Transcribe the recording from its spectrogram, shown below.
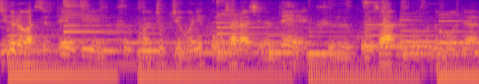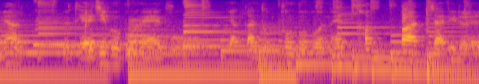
찍으러 갔을 때 여기 그 건축주분이 공사를 하시는데 그 공사하는 부분은 뭐냐면 그 대지 부분에 그 약간 높은 부분에 텃밭 자리를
